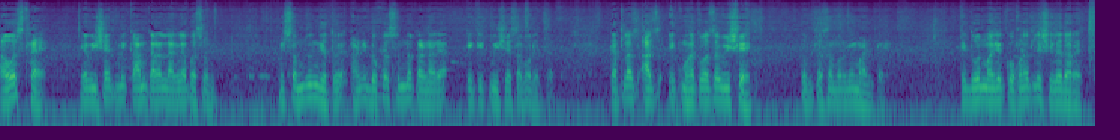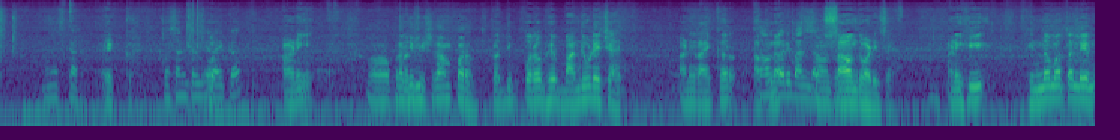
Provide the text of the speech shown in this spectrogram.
अवस्था आहे या विषयात मी काम करायला लागल्यापासून मी समजून घेतोय आणि डोकं सुन्न करणाऱ्या एक एक विषय समोर येतात. त्यातलाच आज एक महत्त्वाचा विषय तुमच्यासमोर मी मांडतोय. हे दोन माझे कोकणातले शिलेदार आहेत. नमस्कार. एक वसंत रायकर आणि प्रदीप विश्राम परब. प्रदीप परब हे बांदिवड्याचे आहेत. आणि रायकर आपला सावंतवाडीचं. आहे आणि ही हिंदमाता लेन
